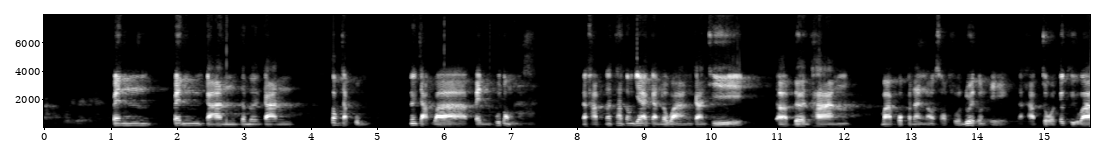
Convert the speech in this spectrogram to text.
จับกุมตัวได้เลยไหมครับเป็นเป็นการดำเนินการต้องจับกลุ่ม เนื่องจากว่าเป็นผู้ต้องหานะครับและท่านต้องแยกกันระหว่างการที่เอ่อเดินทาง มาพบพนักงานสอบสวนด้วยตนเองนะครับ โจทย์ก็คือว่า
